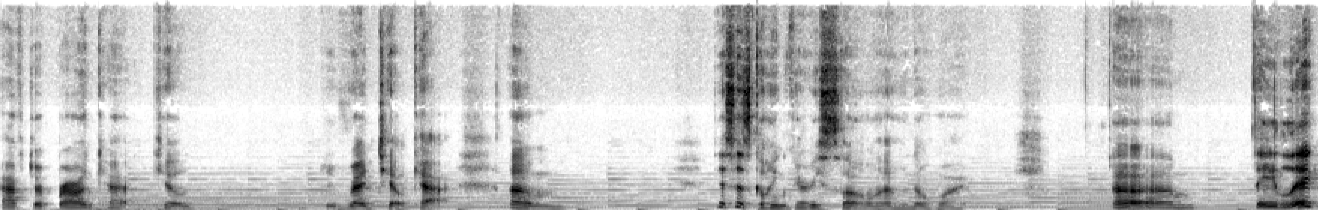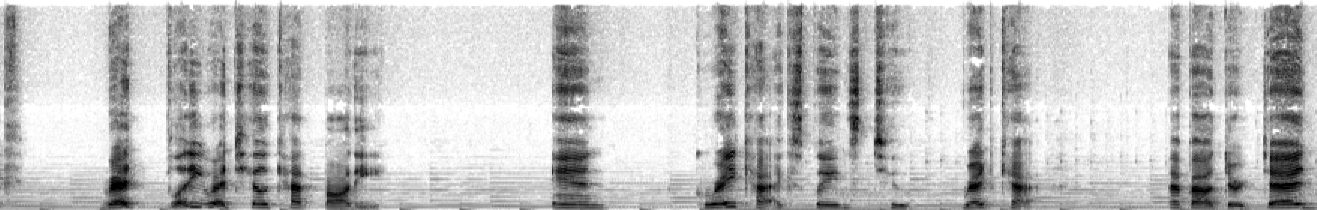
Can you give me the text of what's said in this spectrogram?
after Brown Cat killed Red Tail Cat. Um, this is going very slow. I don't know why. Um, they lick Red Bloody Red Tail Cat body, and Gray Cat explains to Red Cat about their dead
